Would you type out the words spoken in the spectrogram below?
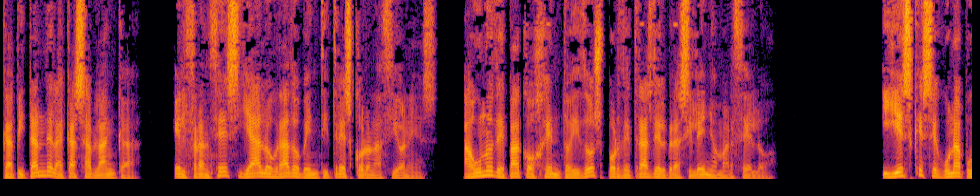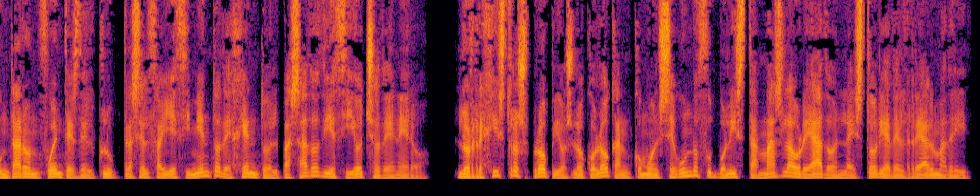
capitán de la Casa Blanca, el francés ya ha logrado 23 coronaciones, a uno de Paco Gento y dos por detrás del brasileño Marcelo. Y es que según apuntaron fuentes del club tras el fallecimiento de Gento el pasado 18 de enero, los registros propios lo colocan como el segundo futbolista más laureado en la historia del Real Madrid,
